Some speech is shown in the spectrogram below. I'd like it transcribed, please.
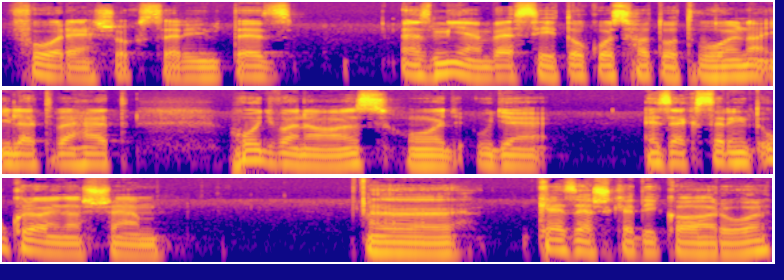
források szerint, ez, ez milyen veszélyt okozhatott volna, illetve hát hogy van az, hogy ugye ezek szerint Ukrajna sem kezeskedik arról,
